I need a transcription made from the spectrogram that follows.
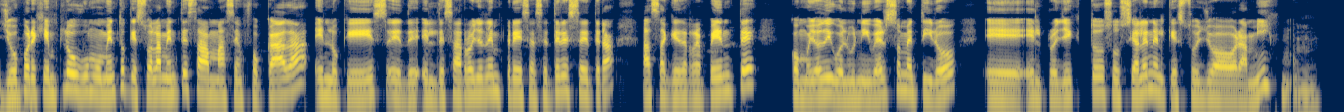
Yo, por ejemplo, hubo un momento que solamente estaba más enfocada en lo que es eh, el desarrollo de empresas, etcétera, etcétera, hasta que de repente, como yo digo, el universo me tiró eh, el proyecto social en el que estoy yo ahora mismo. Mm.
